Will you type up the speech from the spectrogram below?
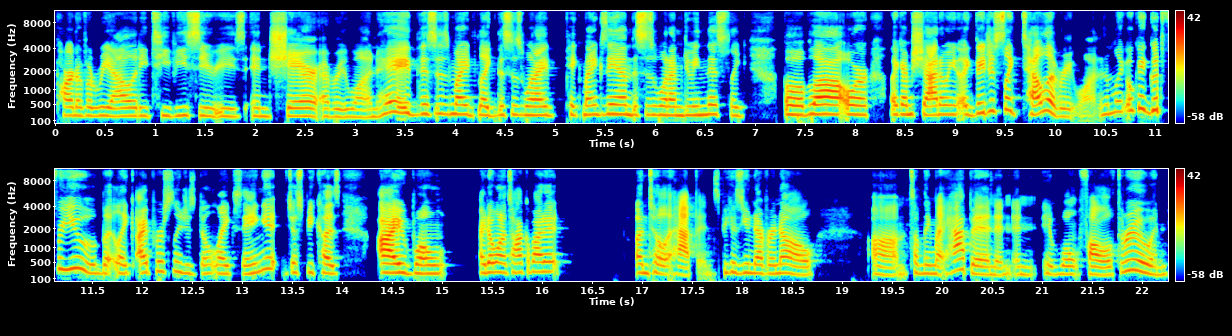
part of a reality TV series and share everyone, "Hey, this is my like this is when I take my exam, this is when I'm doing this, like blah blah blah," or like I'm shadowing like they just like tell everyone. And I'm like, "Okay, good for you." But like I personally just don't like saying it just because I won't I don't want to talk about it until it happens because you never know um, something might happen and, and it won't follow through and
